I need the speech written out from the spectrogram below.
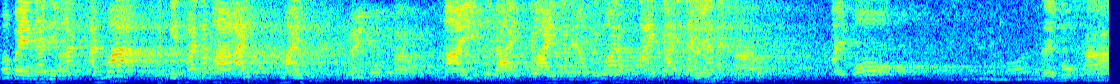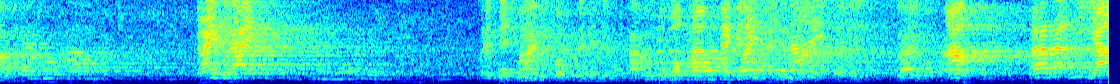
ต้องไปกันเดียวอันอันว่าสะเก็ดมาทั้งหลายไม่ ไม่หม้อข้าวในก็ได้ไกลก็ได้เอาไม่ว่าในใกล้ในได้นั่นแหละข้าว ในหม้อในหม้อข้าวใช่หม้อข้าวไกลก็ได้ในเม็ดไม้มันตกในในหม้อข้าวหม้อข้าวในใกล้ก็ได้ได้ใกล้หม้อข้าอ้าววคารนิยา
